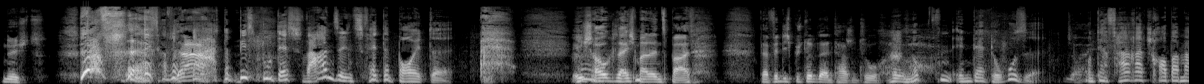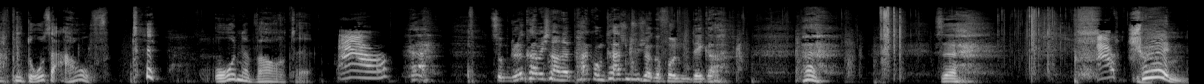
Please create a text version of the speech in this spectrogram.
nichts. Ja. Bist du des Wahnsinns, fette Beute. Ich schau gleich mal ins Bad. Da finde ich bestimmt ein Taschentuch. Schnupfen in der Dose. Und der Fahrradschrauber macht die Dose auf. Ohne Worte. Zum Glück habe ich noch eine Packung Taschentücher gefunden, Dicker. So. Schön.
